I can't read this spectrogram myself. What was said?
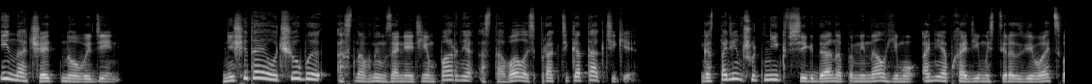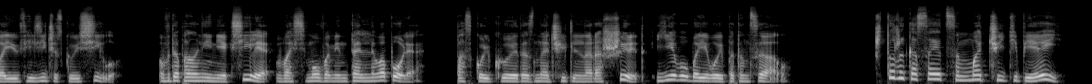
и начать новый день. Не считая учебы, основным занятием парня оставалась практика тактики. Господин Шутник всегда напоминал ему о необходимости развивать свою физическую силу, в дополнение к силе восьмого ментального поля, поскольку это значительно расширит его боевой потенциал. Что же касается матчей TPA,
